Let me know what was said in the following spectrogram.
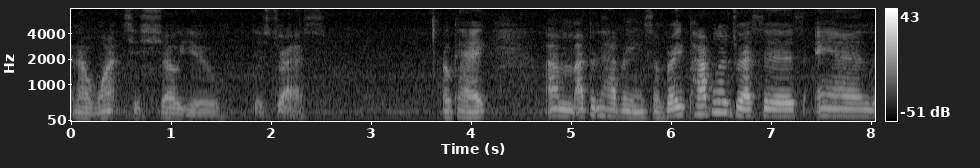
and I want to show you this dress. Okay? Um, I've been having some very popular dresses and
